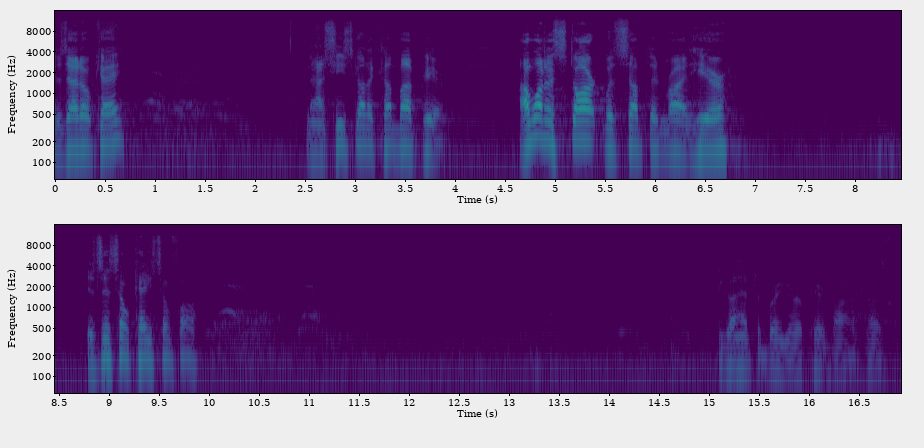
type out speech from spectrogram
Is that okay? Now, she's got to come up here. I want to start with something right here. Is this okay so far? You're going to have to bring her up here by her husband.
